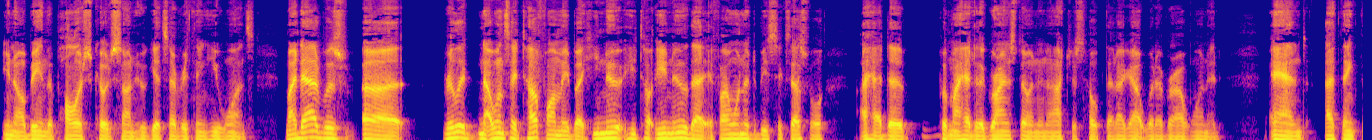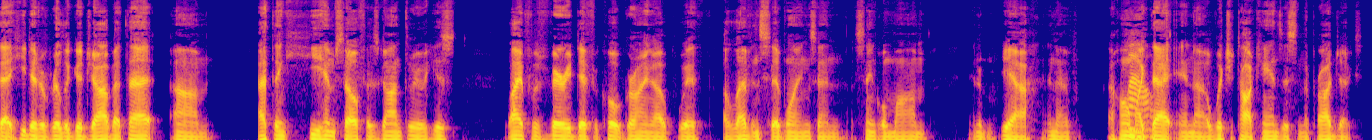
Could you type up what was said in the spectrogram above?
You know, being the polished coach son who gets everything he wants. My dad was uh really I wouldn't say tough on me, but he knew he to, he knew that if I wanted to be successful, I had to put my head to the grindstone and not just hope that I got whatever I wanted. And I think that he did a really good job at that. Um, I think he himself has gone through his life was very difficult growing up with 11 siblings and a single mom and yeah, in a, a home Wow. like that in uh, Wichita, Kansas in the projects.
